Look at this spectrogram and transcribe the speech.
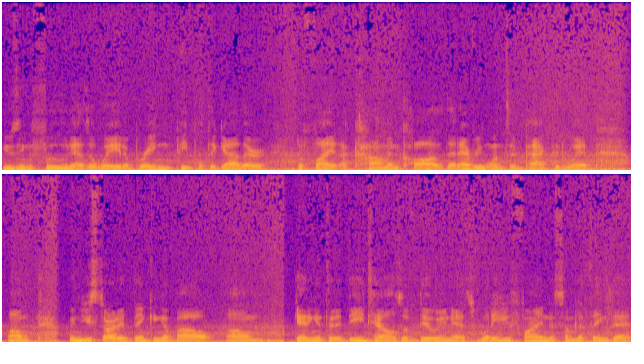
using food as a way to bring people together to fight a common cause that everyone's impacted with. Um, when you started thinking about um, getting into the details of doing this, what do you find are some of the things that,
